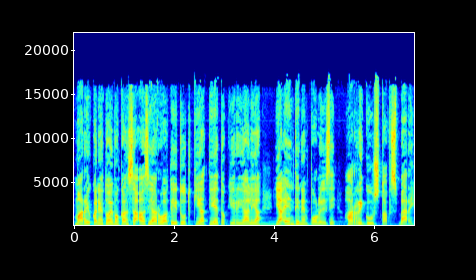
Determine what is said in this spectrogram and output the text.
Marjukan ja Toivon kanssa asia ruotii tutkija, tietokirjailija ja entinen poliisi Harri Gustavsberg.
